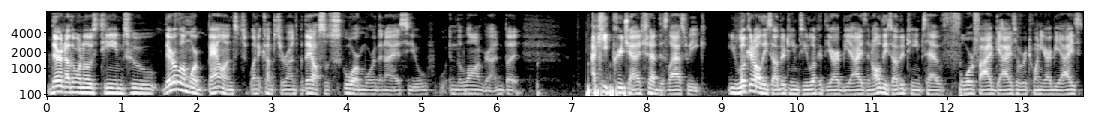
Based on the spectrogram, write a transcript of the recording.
they're another one of those teams who they're a little more balanced when it comes to runs, but they also score more than ISU in the long run. But I keep preaching. I said this last week you look at all these other teams, you look at the RBIs, and all these other teams have four or five guys over 20 RBIs.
